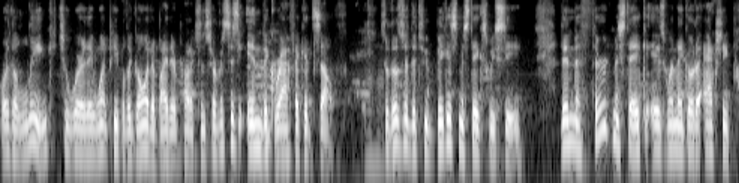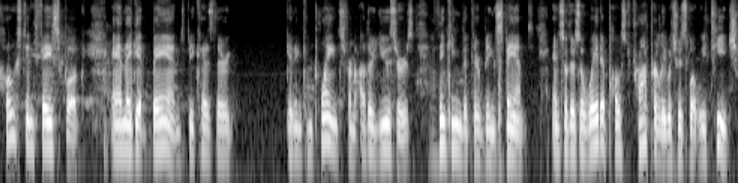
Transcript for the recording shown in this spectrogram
or the link to where they want people to go and to buy their products and services in the graphic itself. Uh-huh. So those are the two biggest mistakes we see. Then the third mistake is when they go to actually post in Facebook and they get banned because they're getting complaints from other users thinking that they're being spammed. And so there's a way to post properly, which is what we teach,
